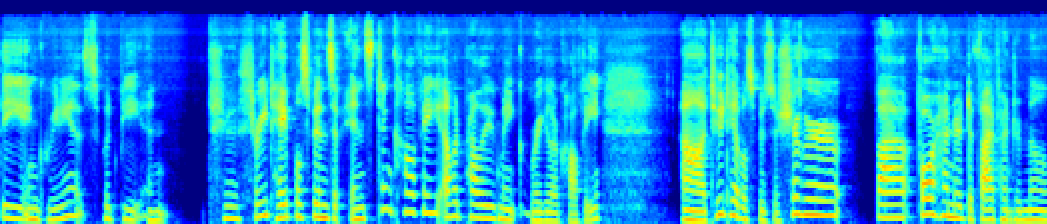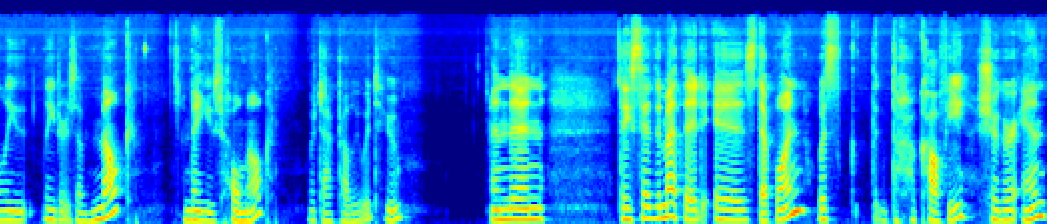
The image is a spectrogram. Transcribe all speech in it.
the ingredients would be an two, three tablespoons of instant coffee. I would probably make regular coffee. Uh, two tablespoons of sugar, 400 to 500 milliliters of milk. And they used whole milk, which I probably would too. And then they said the method is step one whisk the coffee, sugar, and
